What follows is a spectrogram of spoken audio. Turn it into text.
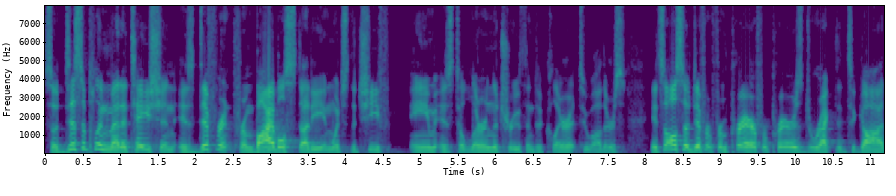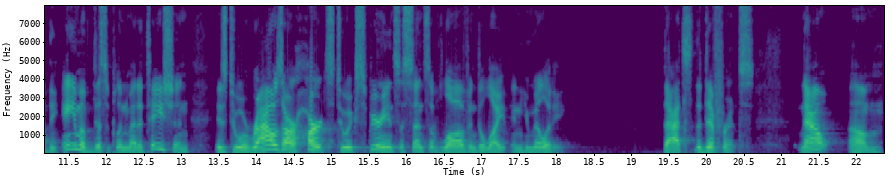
So, disciplined meditation is different from Bible study, in which the chief aim is to learn the truth and declare it to others. It's also different from prayer, for prayer is directed to God. The aim of disciplined meditation is to arouse our hearts to experience a sense of love and delight and humility. That's the difference. Now, um,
